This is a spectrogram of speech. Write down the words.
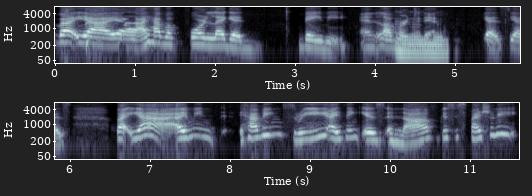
But yeah, yeah, I have a four-legged baby and love her to death. Mm, Yes, yes. But yeah, I mean, having three, I think is enough because especially,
